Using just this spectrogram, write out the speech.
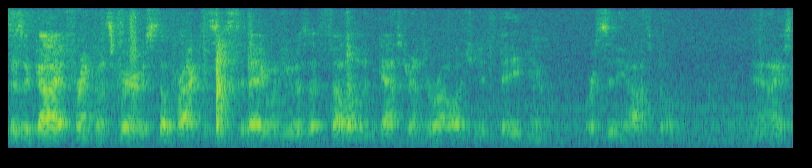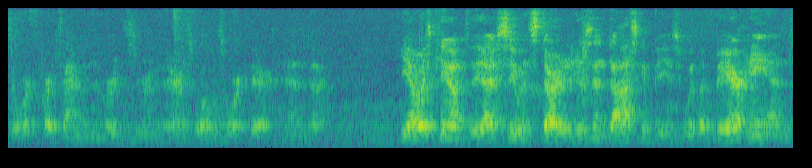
There's a guy at Franklin Square who still practices today when he was a fellow in gastroenterology at Bayview or City Hospital. And I used to work part-time in the emergency room there as well as work there. And uh, he always came up to the ICU and started his endoscopies with a bare hand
